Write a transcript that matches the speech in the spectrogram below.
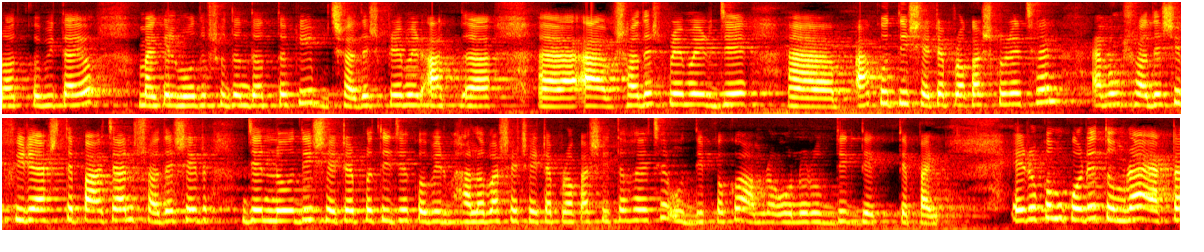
নদ কবিতায়ও মাইকেল মধুসূদন দত্ত কি স্বদেশ প্রেমের স্বদেশ প্রেমের যে আকুতি সেটা প্রকাশ করেছেন এবং স্বদেশে ফিরে আসতে পা চান। স্বদেশের যে নদী, সেটার প্রতি যে কবির ভালোবাসা, সেটা প্রকাশিত হয়েছে। উদ্দীপকও আমরা অনুরূপ দিক দেখতে পাই। এরকম করে তোমরা একটা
